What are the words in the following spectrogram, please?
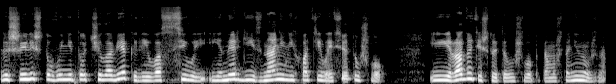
решили, что вы не тот человек, или у вас силы и энергии, и знаний не хватило, и все это ушло. И радуйтесь, что это ушло, потому что не нужно.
